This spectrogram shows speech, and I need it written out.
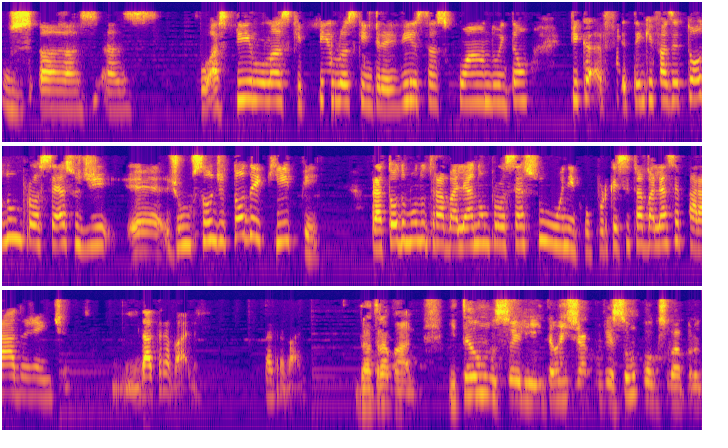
os, as, as as pílulas, que pílulas, que entrevistas, quando. Então, fica, tem que fazer todo um processo de é, junção de toda a equipe para todo mundo trabalhar num processo único, porque se trabalhar separado, gente, dá trabalho. Dá trabalho. Dá trabalho. Então, Sueli, então a gente já conversou um pouco sobre, a,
